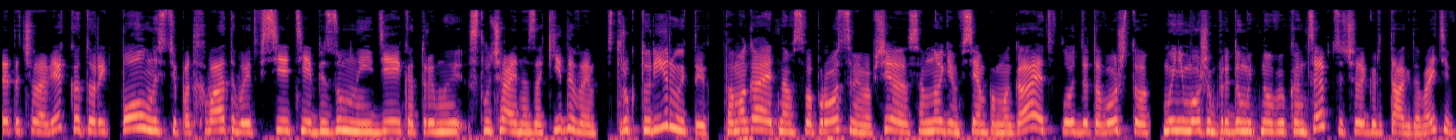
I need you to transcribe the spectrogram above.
Это человек, который полностью подхватывает все те безумные идеи, которые мы случайно закидываем, структурирует их, помогает помогает нам с вопросами, вообще со многим всем помогает, вплоть до того, что мы не можем придумать новую концепцию. Человек говорит, так, давайте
